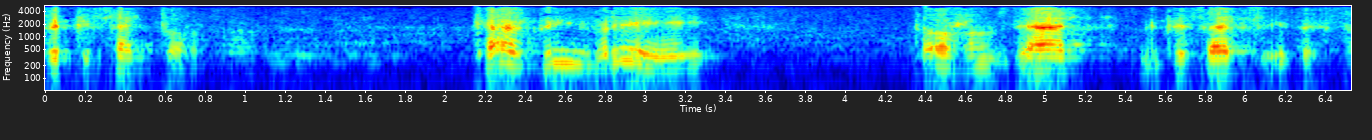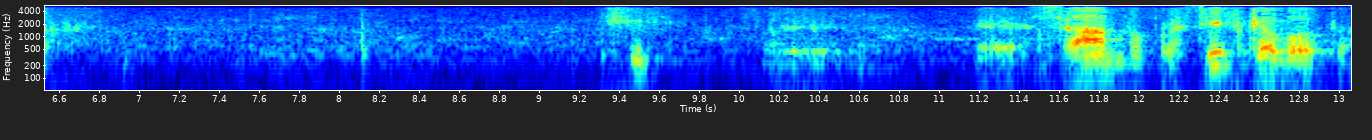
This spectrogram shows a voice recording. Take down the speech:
записать Тору. Каждый еврей должен взять, написать свиток Торы. Сам попросить кого-то.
